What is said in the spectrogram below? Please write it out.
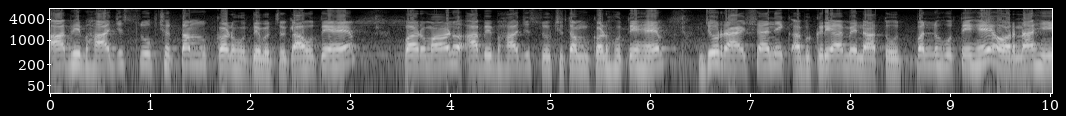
अभिभाज्य सूक्ष्मतम कण होते हैं बच्चों, क्या होते हैं? परमाणु अविभाज्य सूक्ष्मतम कण होते हैं, जो रासायनिक अभिक्रिया में ना तो उत्पन्न होते हैं और ना ही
